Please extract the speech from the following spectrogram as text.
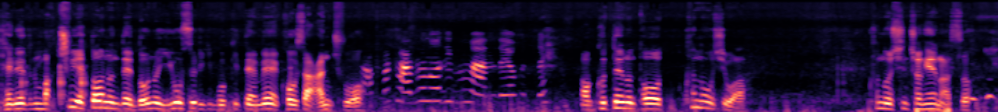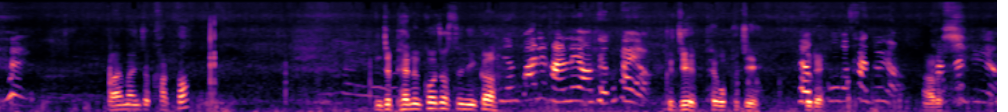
걔네들은 막 추위에 떠는데 너는 이 옷을 입었기 때문에 거기서 안 추워. 아빠 다른 옷 입으면 안 돼요 그때? 아 그때는 더 큰 옷이 와. 큰 옷 신청해 놨어. 라임아 이제 갈까? 이제 배는 꺼졌으니까 그냥 빨리 갈래요 배고파요 그지 배고프지? 그래 배고픈 거 사줘요 알았어. 갖다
